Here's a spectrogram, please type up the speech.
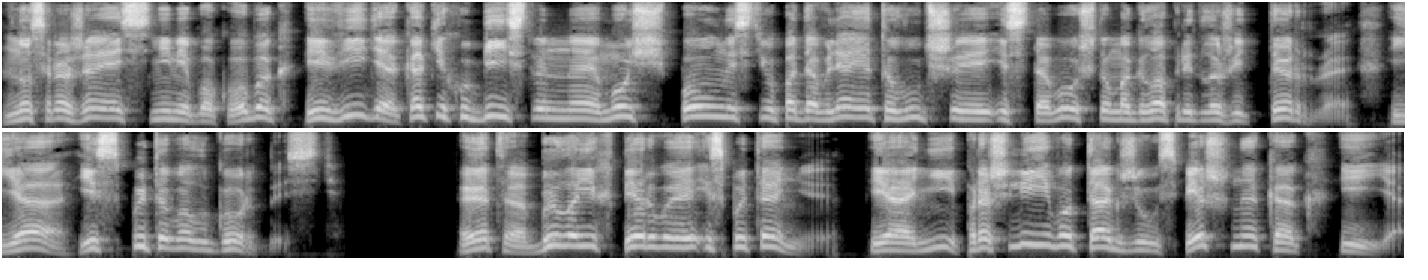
но сражаясь с ними бок о бок и видя, как их убийственная мощь полностью подавляет лучшее из того, что могла предложить Терра, я испытывал гордость. Это было их первое испытание, и они прошли его так же успешно, как и я.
